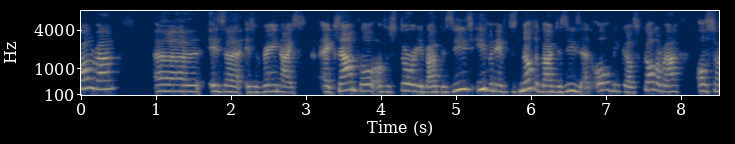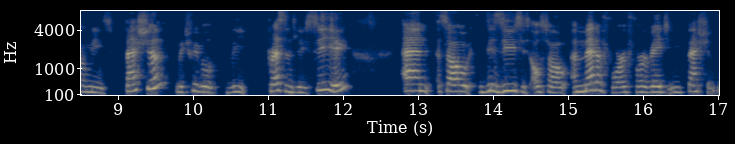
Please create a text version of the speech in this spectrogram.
Cholera uh, is, a, is a very nice example of a story about disease, even if it's not about disease at all, because cholera also means passion, which we will be presently seeing. And so disease is also a metaphor for raging passion.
